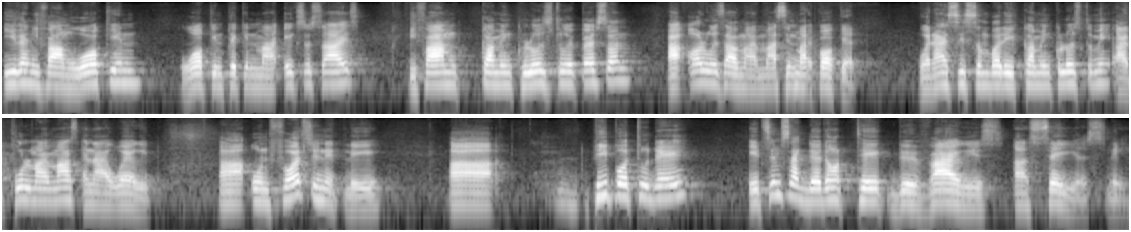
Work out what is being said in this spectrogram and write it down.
Even if I'm walking, walking, taking my exercise, if I'm coming close to a person, I always have my mask in my pocket. When I see somebody coming close to me, I pull my mask and I wear it. Uh, unfortunately, uh, people today, it seems like they don't take the virus seriously.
